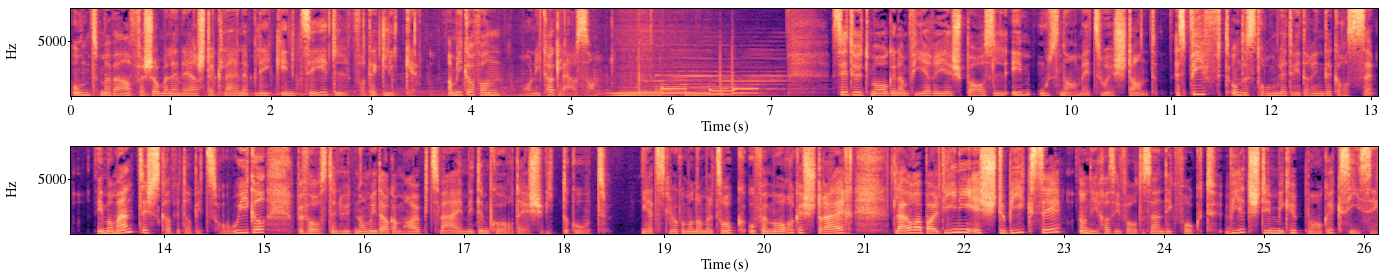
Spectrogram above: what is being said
und wir werfen schon mal einen ersten kleinen Blick in die Zedel der Glicke. Am Mikrofon Monika Glauser. Seit heute Morgen am 4 Uhr ist Basel im Ausnahmezustand. Es pfeift und es trommelt wieder in der Gasse. Im Moment ist es gerade wieder ein bisschen ruhiger, bevor es dann heute Nachmittag um halb zwei mit dem Cordash weitergeht. Jetzt schauen wir nochmal zurück auf den Morgenstreich. Laura Baldini ist dabei und ich habe sie vor der Sendung gefragt, wie die Stimmung heute Morgen war.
